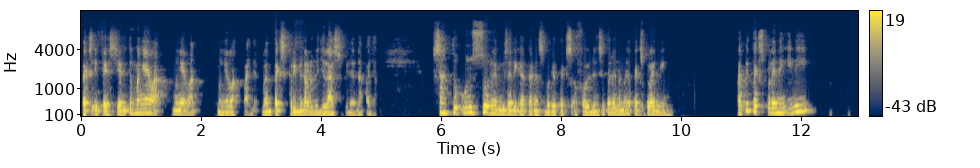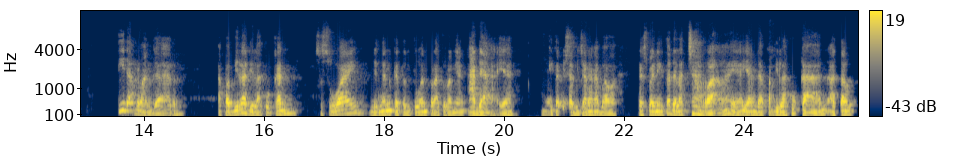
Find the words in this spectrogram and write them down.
tax evasion itu mengelak, mengelak, mengelak pajak. Dan tax kriminal udah jelas pidana pajak. satu unsur yang bisa dikatakan sebagai tax avoidance itu ada namanya tax planning. Tapi tax planning ini tidak melanggar apabila dilakukan sesuai dengan ketentuan peraturan yang ada ya. ya. Kita bisa bicara bahwa tax planning itu adalah cara ya yang dapat dilakukan atau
